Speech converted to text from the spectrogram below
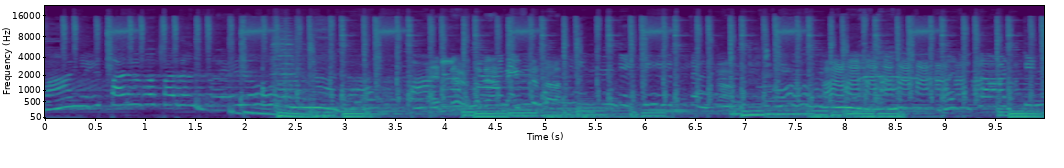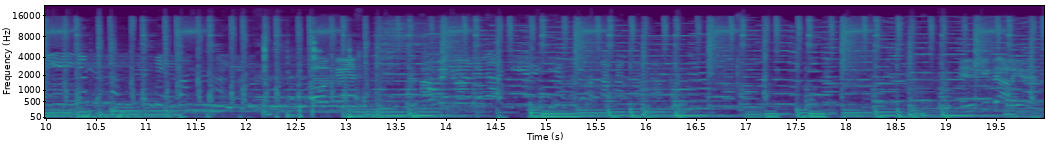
വാനിൽ പറവ പറന്നല്ലോ. എല്ലാം എടുത്തു രണ്ട് ഗിഫ്റ്റ് ഉണ്ടോ? ഓക്കെ. എനിക്കിട്ട് അളിയനാണ്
